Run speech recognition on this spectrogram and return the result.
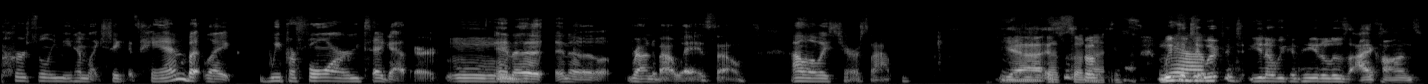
personally meet him, like shake his hand, but like we performed together Mm. in a in a roundabout way. So I'll always cherish that. yeah, it's That's so so- nice. we Yeah. continue, we conti- you know, we continue to lose icons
